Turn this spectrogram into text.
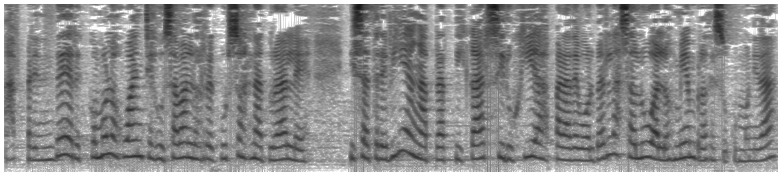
Aprender cómo los guanches usaban los recursos naturales y se atrevían a practicar cirugías para devolver la salud a los miembros de su comunidad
